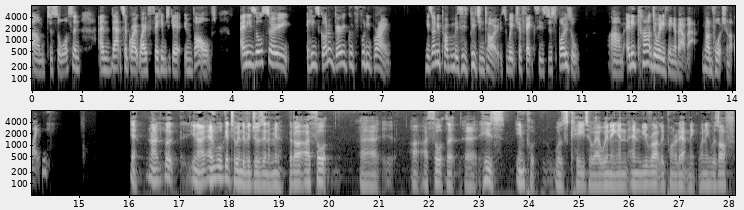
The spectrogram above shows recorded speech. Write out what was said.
um, to Sauce, and and that's a great way for him to get involved. And he's also he's got a very good footy brain. His only problem is his pigeon toes, which affects his disposal, um, and he can't do anything about that, unfortunately. Yeah, no, look, you know, and we'll get to individuals in a minute, but I, I thought, uh, I, I, thought that uh, his input was key to our winning. And, and you rightly pointed out, Nick, when he was off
